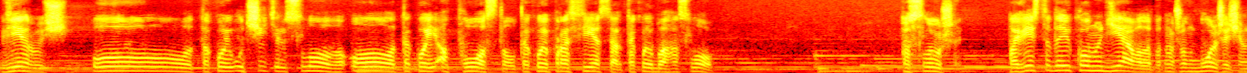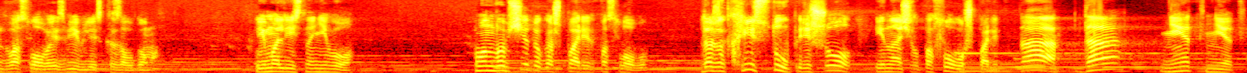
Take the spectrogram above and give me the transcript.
верующий, о, такой учитель слова, о, такой апостол, такой профессор, такой богослов. Послушай, повесь тогда икону дьявола, потому что он больше, чем два слова из Библии сказал дома. И молись на него. Он вообще только шпарит по слову. Даже к Христу пришел и начал по слову шпарить. Да, да, нет, нет.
